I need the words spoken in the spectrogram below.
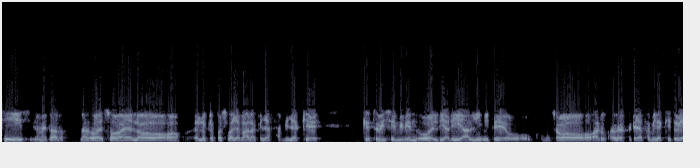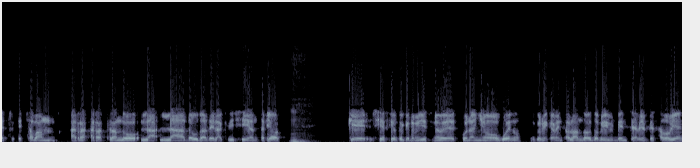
Sí, sí, claro, claro, eso es lo, es lo que va a llamar aquellas familias que, que estuviesen viviendo o el día a día al límite o como aquellas familias que todavía estaban arrastrando la, la deuda de la crisis anterior. Que sí es cierto que 2019 fue un año bueno, económicamente hablando, 2020 había empezado bien,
